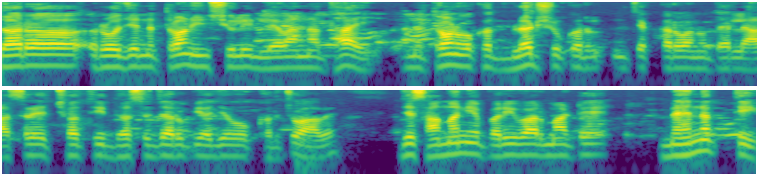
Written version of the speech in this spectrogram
દર રોજ એને ત્રણ ઇન્સ્યુલિન લેવાના થાય અને ત્રણ વખત બ્લડ શુગર ચેક કરવાનું થાય એટલે આશરે છ થી દસ હજાર રૂપિયા જેવો ખર્ચો આવે, જે સામાન્ય પરિવાર માટે મહેનતથી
